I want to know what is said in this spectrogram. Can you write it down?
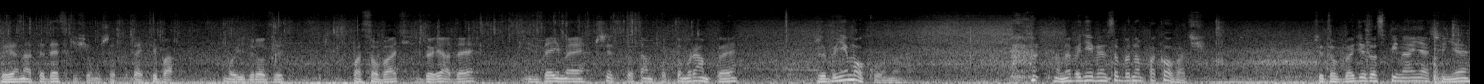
To ja na te deski się muszę tutaj chyba, moi drodzy, pasować. Dojadę i zdejmę wszystko tam pod tą rampę, żeby nie mokło. No. A nawet nie wiem, co będą pakować. Czy to będzie do spinania, czy nie.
